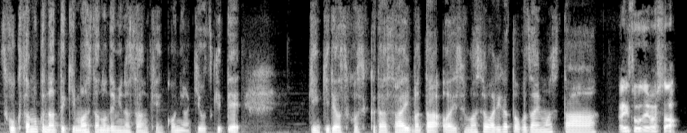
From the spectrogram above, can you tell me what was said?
すごく寒くなってきましたので、皆さん健康には気をつけて、元気でお過ごしください。またお会いしましょう。ありがとうございました。ありがとうございました。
